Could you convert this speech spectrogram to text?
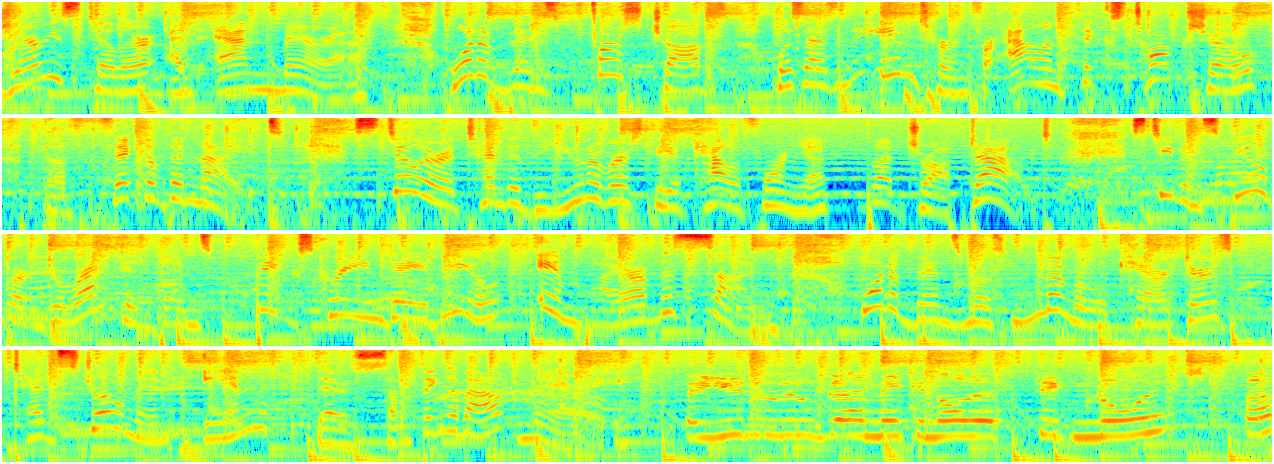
Jerry Stiller and Anne Meara. One of Ben's first jobs was as an intern for Alan Thicke's talk show, The Thicke of the Night. Stiller attended the University of California but dropped out. Steven Spielberg directed Ben's big screen debut, Empire of the Sun. One of Ben's most memorable characters, Ted Stroehmann, in There's Something About Mary. Are you the little guy making all that big noise? Huh?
